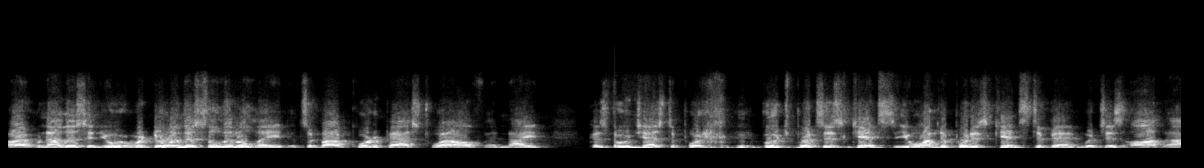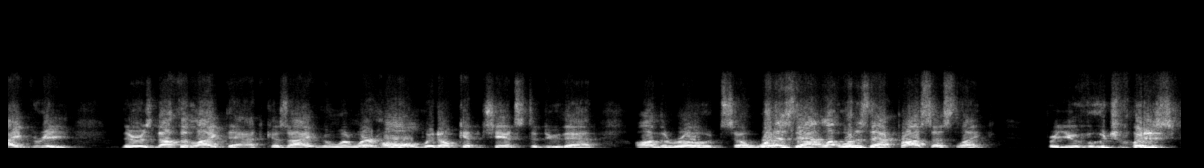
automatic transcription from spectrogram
All right. Well, now listen. we're doing this a little late. It's about quarter past twelve at night because Vooch has to put Vooch puts his kids. He wanted to put his kids to bed, which is odd. I agree. There is nothing like that because I when we're home, we don't get a chance to do that on the road. So what is that? What is that process like for you, Vooch? What is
